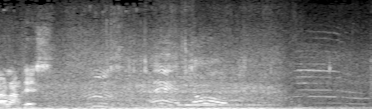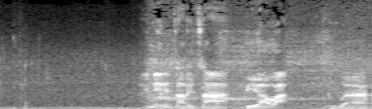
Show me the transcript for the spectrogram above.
belalang guys ini rica-rica biawak dua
